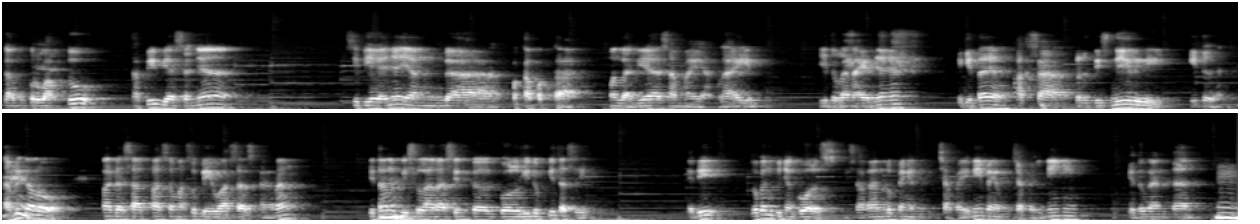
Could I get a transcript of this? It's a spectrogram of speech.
nggak ngukur waktu tapi biasanya si dianya yang nggak peka-peka malah dia sama yang lain. Gitu kan akhirnya ya kita yang paksa berhenti sendiri gitu kan. Tapi kalau pada saat fase masuk dewasa sekarang kita Hmm. lebih selarasin ke goal hidup kita sih. Jadi lu kan punya goals. Misalkan lu pengen mencapai ini pengen mencapai ini gitu kan. Dan Hmm.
